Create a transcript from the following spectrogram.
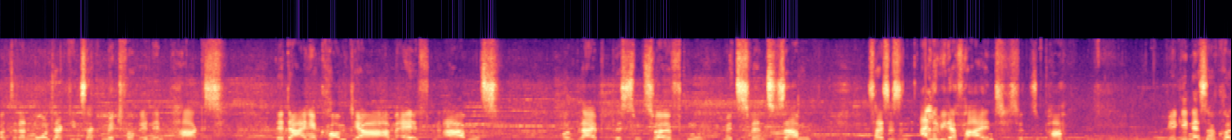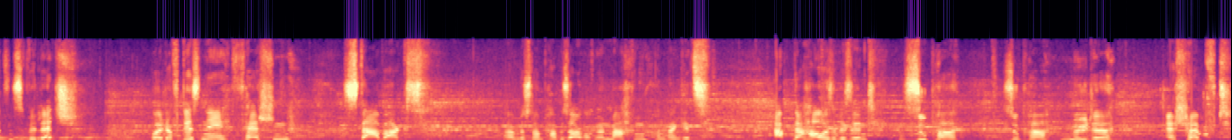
und sind dann Montag, Dienstag, Mittwoch in den Parks. Der Daniel kommt ja am 11. abends und bleibt bis zum 12. mit Sven zusammen. Das heißt, wir sind alle wieder vereint. Das wird super. Wir gehen jetzt noch kurz ins Village. World of Disney, Fashion, Starbucks. Wir müssen noch ein paar Besorgungen machen und dann geht's ab nach Hause. Wir sind super, super müde, erschöpft.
